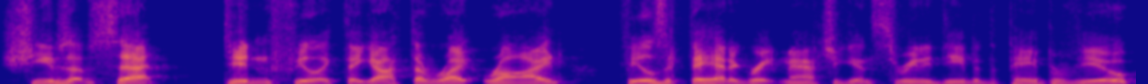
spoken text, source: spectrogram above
she was upset, didn't feel like they got the right ride, feels like they had a great match against Serena Deeb at the pay per view,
